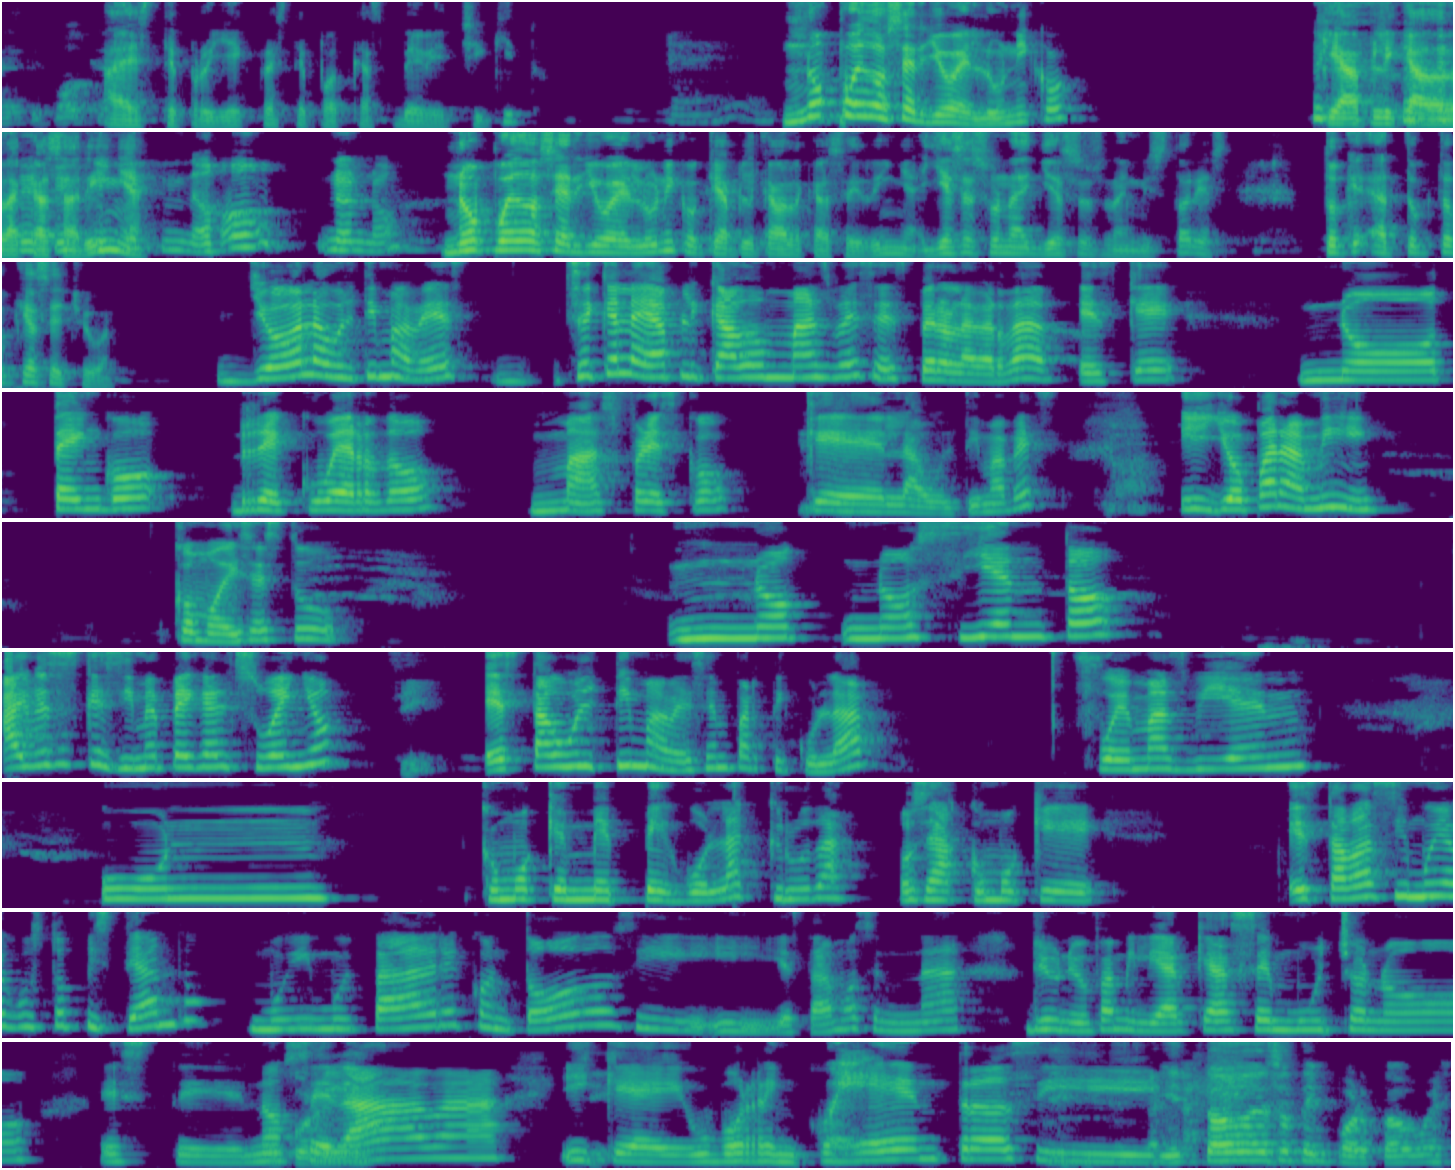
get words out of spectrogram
a este proyecto, a este podcast Bebé Chiquito. No puedo ser yo el único que ha aplicado la casariña. No, no, no. No puedo ser yo el único que ha aplicado la casariña. Y esa es una, y esa es una de mis historias. ¿Tú qué, tú, tú qué has hecho, Iván? Yo la última vez, sé que la he aplicado más veces, pero la verdad es que no tengo recuerdo más fresco que la última vez. Y yo para mí, como dices tú, no, no siento... Hay veces que sí me pega el sueño. Sí. Esta última vez en particular fue más bien un... como que me pegó la cruda. O sea, como que estaba así muy a gusto pisteando, muy, muy padre con todos y, y estábamos en una reunión familiar que hace mucho no, este, no se daba y Sí. que hubo reencuentros y... Y todo eso te importó, güey.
